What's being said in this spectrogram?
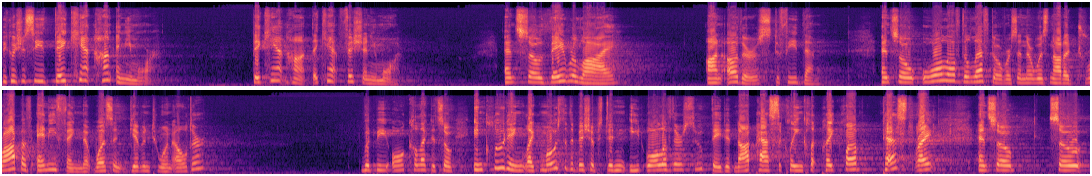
Because you see, they can't hunt anymore. They can't hunt, they can't fish anymore. And so they rely on others to feed them. And so all of the leftovers, and there was not a drop of anything that wasn't given to an elder, would be all collected. So, including, like most of the bishops didn't eat all of their soup, they did not pass the Clean Plate Club test, right? And so, so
